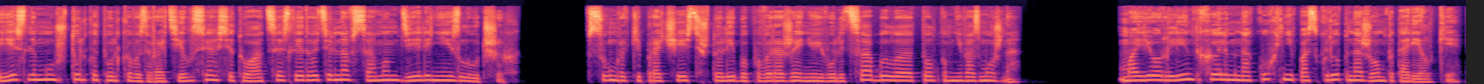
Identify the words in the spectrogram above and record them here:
Если муж только-только возвратился, ситуация, следовательно, в самом деле не из лучших. В сумраке прочесть что-либо по выражению его лица было толком невозможно. Майор Линдхельм на кухне поскреб ножом по тарелке.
